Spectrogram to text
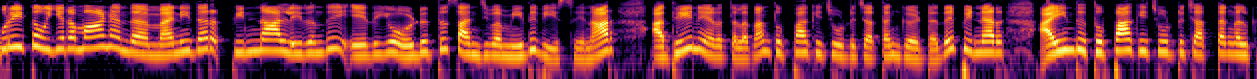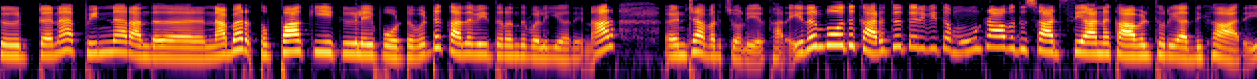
குறித்த உயரமான அந்த மனிதர் பின்னால் இருந்து எதையோ எடுத்து சஞ்சீவ மீது வீசினார். அதே நேரத்தில் தான் துப்பாக்கிச் சூட்டு சத்தம் கேட்டது. பின்னர் ஐந்து துப்பாக்கிச் சூட்டு சத்தங்கள் கேட்டன. பின்னர் அந்த நபர் துப்பாக்கியை கீழே போட்டுவிட்டு கதவை திறந்து வெளியேறினார் என்று அவர் சொல்லியிருக்கார். இதன்போது கருத்து தெரிவித்த மூன்றாவது சாட்சியான காவல்துறை அதிகாரி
